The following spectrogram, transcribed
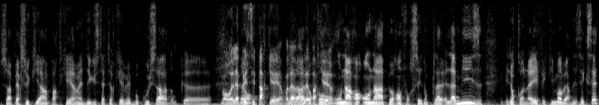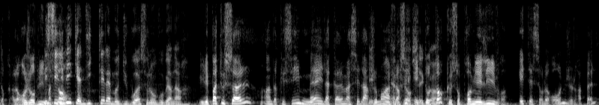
ils se sont aperçus qu'il y a en particulier un dégustateur qui aimait beaucoup ça. Donc euh, Bon, on va l'appeler, Ben, c'est Parker. Voilà, voilà, donc Parker. on, on a, on a un peu renforcé donc la, la mise, et puis donc on allait effectivement vers des excès. Donc, alors aujourd'hui, Mais c'est lui qui a dicté la mode du bois, selon vous, Bernard? Il n'est pas tout seul, hein, donc ici, mais il a quand même assez largement Et- influencé, influencé, et quoi. d'autant que son premier livre était sur le Rhône, je le rappelle.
